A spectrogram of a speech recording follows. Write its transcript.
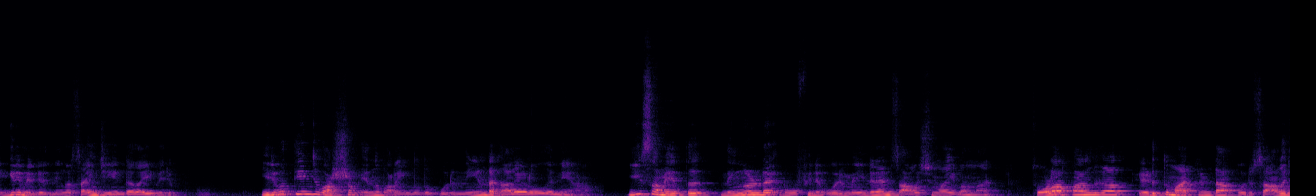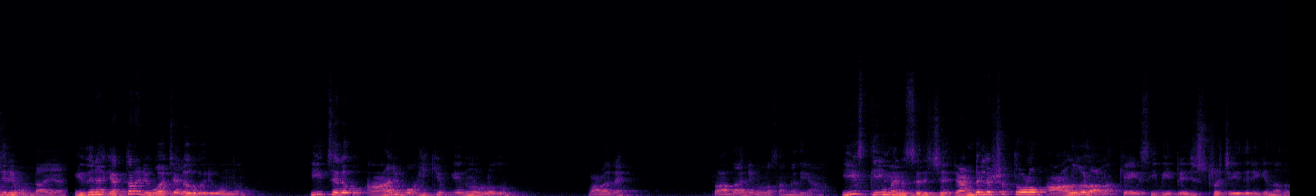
എഗ്രിമെന്റിൽ നിങ്ങൾ സൈൻ ചെയ്യേണ്ടതായി വരും. ഇരുപത്തിയഞ്ച് വർഷം എന്ന് പറയുന്നത് ഒരു നീണ്ട കാലയളവ് തന്നെയാണ്. ഈ സമയത്ത് നിങ്ങളുടെ റൂഫിന് ഒരു മെയിന്റനൻസ് ആവശ്യമായി വന്നാൽ സോളാർ പാനലുകൾ എടുത്തു മാറ്റേണ്ട ഒരു സാഹചര്യം ഉണ്ടായാൽ ഇതിന് എത്ര രൂപ ചെലവ് വരുമെന്നും ഈ ചെലവ് ആര് വഹിക്കും എന്നുള്ളതും വളരെ പ്രാധാന്യമുള്ള സംഗതിയാണ്. ഈ സ്കീം അനുസരിച്ച് രണ്ട് ലക്ഷത്തോളം ആളുകളാണ് കെ രജിസ്റ്റർ ചെയ്തിരിക്കുന്നത്.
